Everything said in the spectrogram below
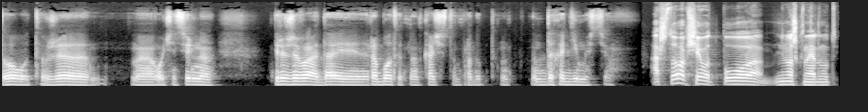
кто вот уже э, очень сильно переживает, да, и работает над качеством продукта, над доходимостью. А что вообще вот по, немножко, наверное, вот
